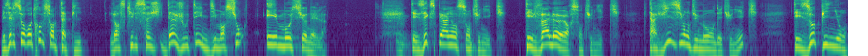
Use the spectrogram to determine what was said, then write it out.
Mais elle se retrouve sur le tapis lorsqu'il s'agit d'ajouter une dimension émotionnelle. Hmm. Tes expériences sont uniques, tes valeurs sont uniques, ta vision du monde est unique, tes opinions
